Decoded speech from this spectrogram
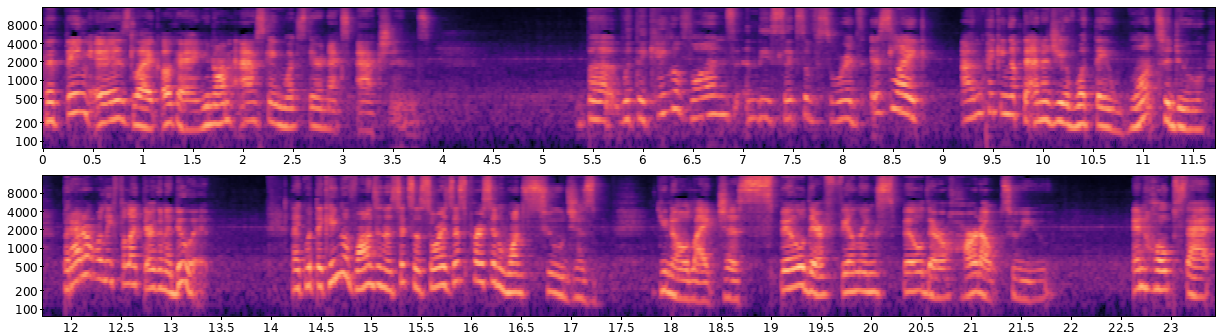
The thing is, like, okay, you know, I'm asking what's their next actions. But with the King of Wands and the Six of Swords, it's like I'm picking up the energy of what they want to do, but I don't really feel like they're going to do it. Like with the King of Wands and the Six of Swords, this person wants to just, you know, like just spill their feelings, spill their heart out to you in hopes that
